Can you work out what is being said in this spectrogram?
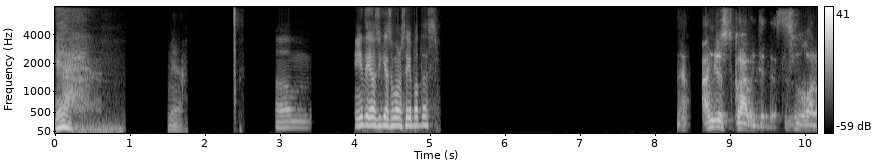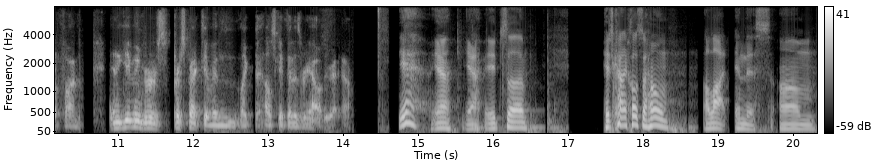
Yeah, yeah. Um, anything else you guys want to say about this? No, I'm just glad we did this. This was a lot of fun, and it gave me pers- perspective and like the hellscape that is reality right now. Yeah, yeah, yeah. It's uh, it's kind of close to home a lot in this. Um,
